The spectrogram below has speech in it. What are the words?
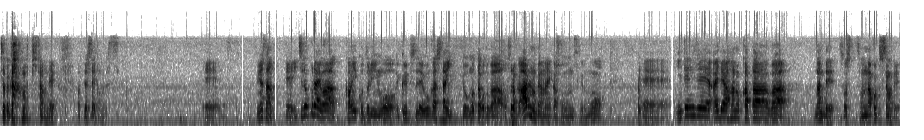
ちょっと頑張ってきたので発表したいと思います。えー、皆さん、えー、一度くらいは可愛い Kotlin を Eclipse で動かしたいと思ったことがおそらくあるのではないかと思うんですけども、えー、インテリジェアイデア派の方はなんでそそんなことしてまで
